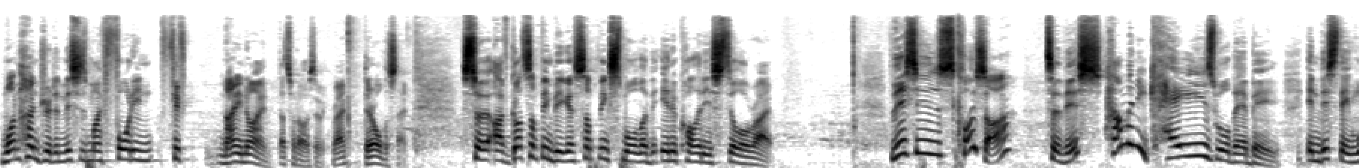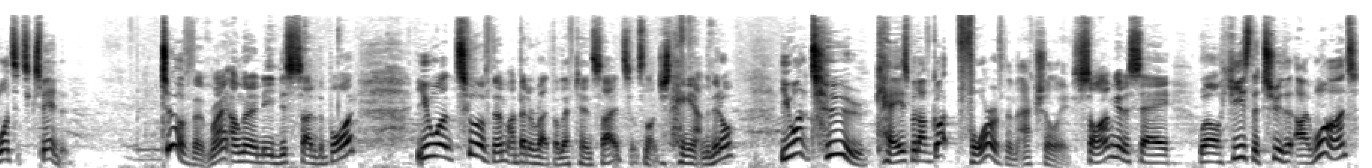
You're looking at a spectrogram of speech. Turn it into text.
100 and this is my 40, 50, 99. That's what I was doing, right? They're all the same. So I've got something bigger, something smaller, the inequality is still all right. This is closer to this. How many k's will there be in this thing once it's expanded? Two of them, right? I'm going to need this side of the board. You want two of them. I better write the left-hand side so it's not just hanging out in the middle. You want two k's, but I've got four of them actually. So I'm going to say, well, here's the two that I want,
